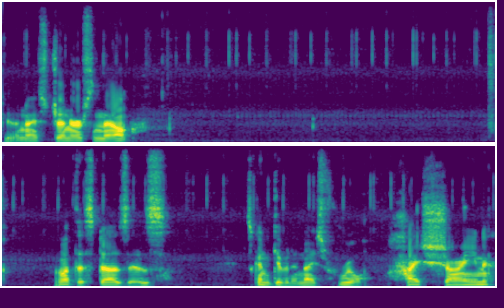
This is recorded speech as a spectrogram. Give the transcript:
Get a nice generous amount. What this does is going to give it a nice real high shine.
